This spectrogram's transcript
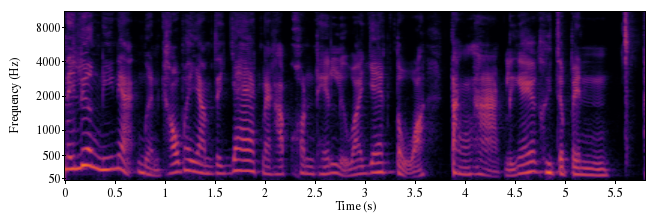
ในเรื่องนี้เนี่ยเหมือนเขาพยายามจะแยกนะครับคอนเทนต์หรือว่าแยกตัวต่างหากหรือไงก็คือจะเป็นแ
